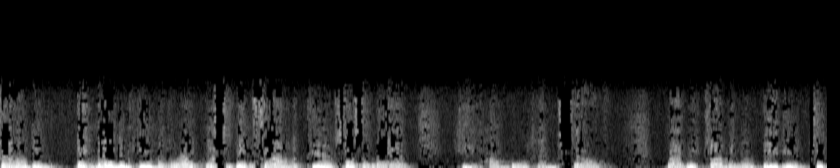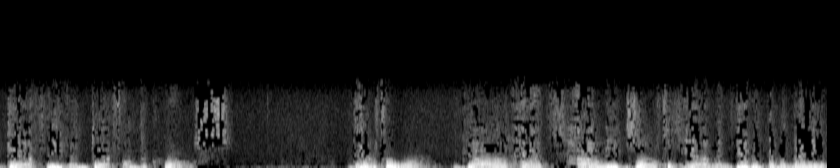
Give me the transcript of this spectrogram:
found in, being made in human likeness, and being found in appearance as a man, he humbled himself by becoming obedient to death, even death on the cross. Therefore, God hath highly exalted him and given him a name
